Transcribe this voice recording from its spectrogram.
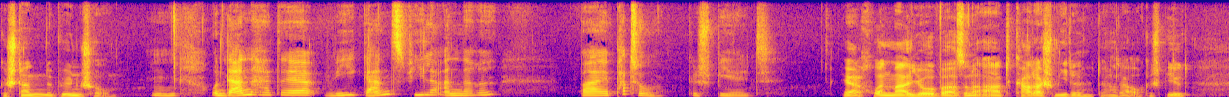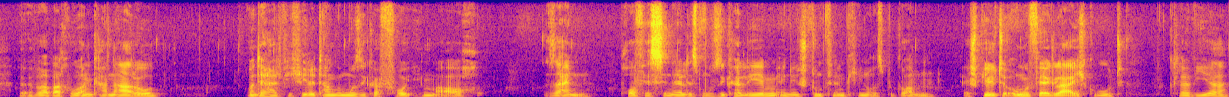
gestandene Bühnenshow. Mhm. Und dann hat er, wie ganz viele andere, bei Pacho gespielt. Ja, Juan Malio war so eine Art Kaderschmiede, da hat er auch gespielt. Er war bei Juan Canaro und er hat wie viele Tango-Musiker vor ihm auch sein professionelles Musikerleben in den Stummfilmkinos begonnen. Er spielte ungefähr gleich gut Klavier,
